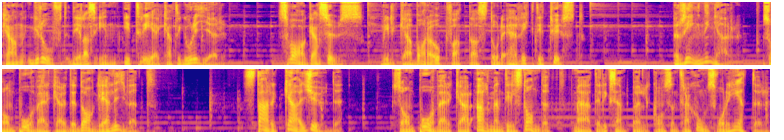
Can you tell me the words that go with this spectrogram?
kan grovt delas in i tre kategorier. Svaga sus, vilka bara uppfattas då det är riktigt tyst. Ringningar, som påverkar det dagliga livet. Starka ljud, som påverkar allmäntillståndet med till exempel koncentrationssvårigheter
